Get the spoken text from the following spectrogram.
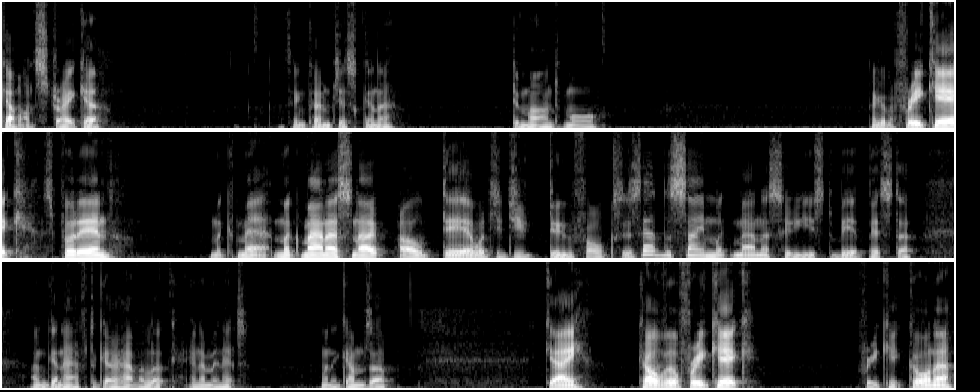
Come on, striker. I think I'm just going to demand more. I got the free kick. It's put in. McMa- McManus, no. Oh dear, what did you do, folks? Is that the same McManus who used to be at Bicester? I'm going to have to go have a look in a minute when it comes up. Okay, Coalville free kick. Free kick corner.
